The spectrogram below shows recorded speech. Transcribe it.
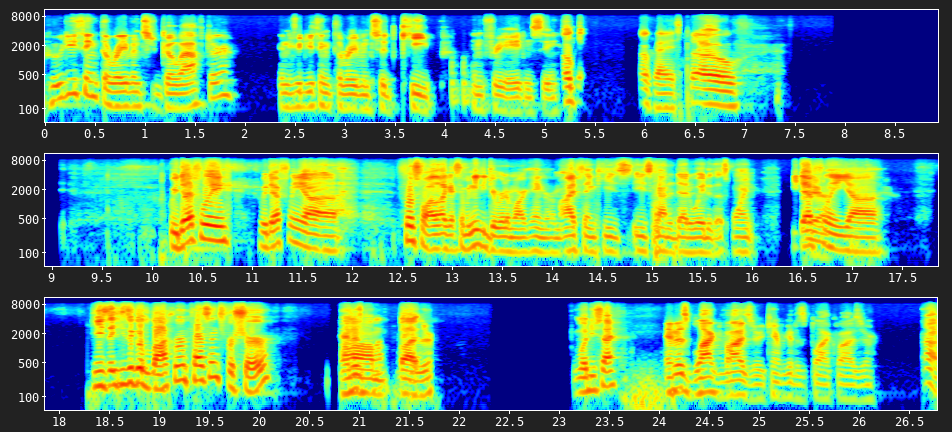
who do you think the Ravens should go after, and who do you think the Ravens should keep in free agency? Okay, Okay, so we definitely we definitely uh first of all, like I said, we need to get rid of Mark Ingram. I think he's he's kind of dead weight at this point. He Yeah. definitely uh he's a, he's a good locker room presence for sure. And his Um, black but visor. what'd you say? And his black visor. You can't forget his black visor. Oh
